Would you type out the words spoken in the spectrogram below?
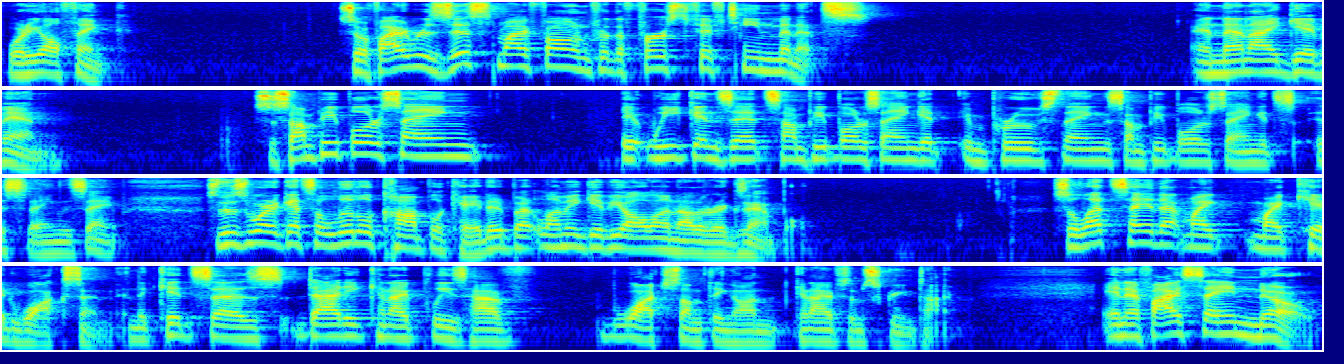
What do y'all think? So if I resist my phone for the first 15 minutes and then I give in. So some people are saying it weakens it, some people are saying it improves things, some people are saying it's, it's staying the same. So this is where it gets a little complicated, but let me give you all another example. So let's say that my my kid walks in and the kid says, "Daddy, can I please have watch something on can I have some screen time?" And if I say no,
